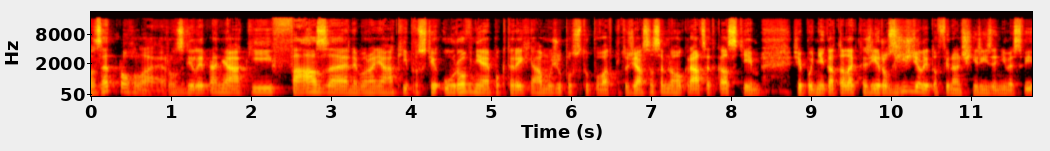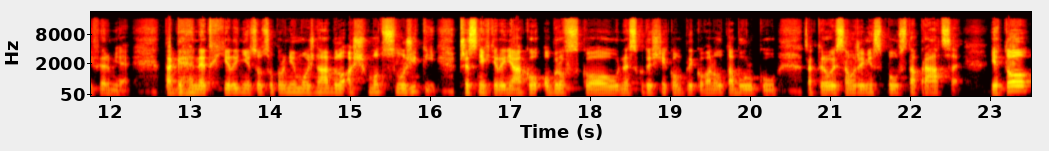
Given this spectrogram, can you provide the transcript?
Lze tohle rozdělit na nějaký fáze nebo na nějaký prostě úrovně, po kterých já můžu postupovat, protože já jsem se mnohokrát setkal s tím, že podnikatele, kteří rozjížděli to finanční řízení ve své firmě, tak hned chtěli něco, co pro ně možná bylo až moc složitý. Přesně chtěli nějakou obrovskou, neskutečně komplikovanou tabulku, za kterou je samozřejmě spousta práce. Je to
